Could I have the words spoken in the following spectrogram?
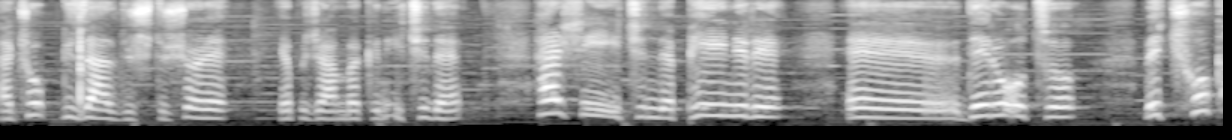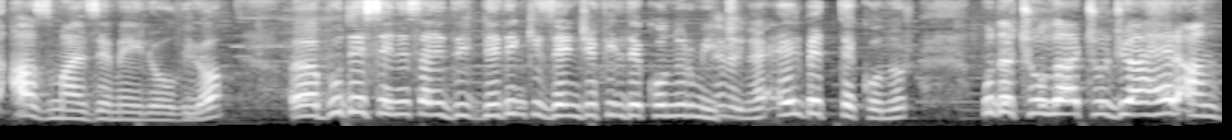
Yani çok güzel düştü. Şöyle yapacağım bakın içi de. Her şeyi içinde peyniri, e, dereotu ve çok az malzemeyle oluyor. E, bu deseniz hani de- dedin ki zencefil de konur mu içine? Elbette konur. Bu da çoluğa çocuğa her an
